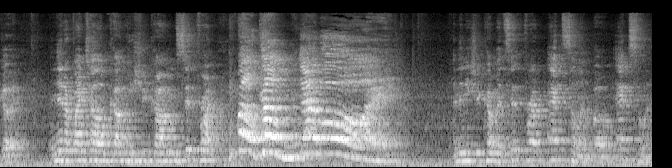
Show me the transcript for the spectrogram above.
Good. And then if I tell him come, he should come and sit front. Beau, come. Yeah, boy. And then he should come and sit front. Excellent, Beau. Excellent.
